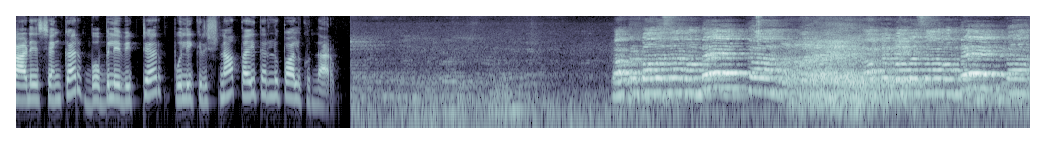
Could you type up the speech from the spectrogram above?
కాడే శంకర్ బొబ్బిలి విక్టర్ పులి కృష్ణ తదితరులు పాల్గొన్నారు. డాక్టర్ బాబాసాహెబ్ అంబేద్కర్! డాక్టర్ బాబాసాహెబ్ అంబేద్కర్!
